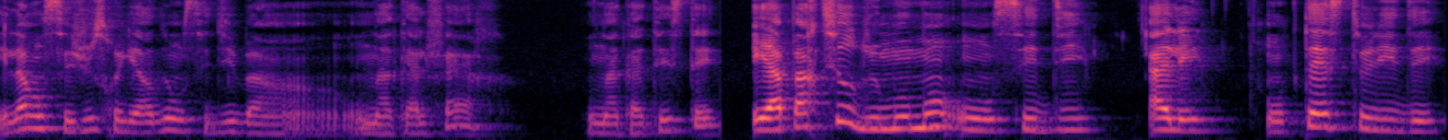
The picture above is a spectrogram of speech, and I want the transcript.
Et là, on s'est juste regardé, on s'est dit, ben, on n'a qu'à le faire, on n'a qu'à tester. Et à partir du moment où on s'est dit, allez, on teste l'idée,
